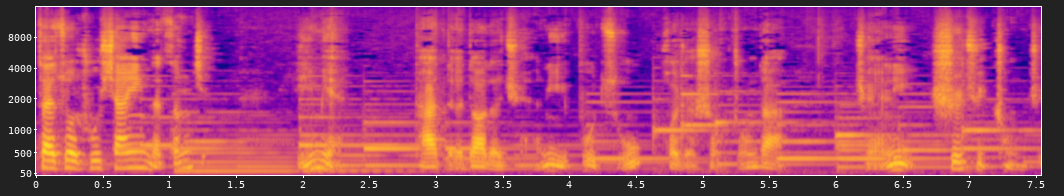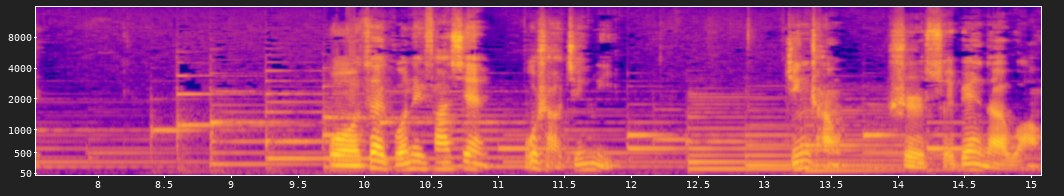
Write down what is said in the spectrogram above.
再做出相应的增减，以免他得到的权利不足或者手中的权利失去控制。我在国内发现不少经理经常是随便的往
